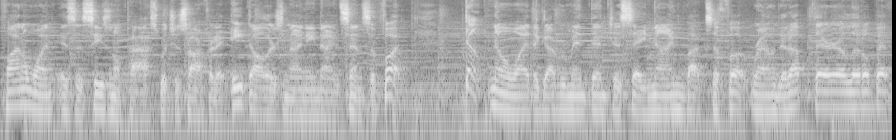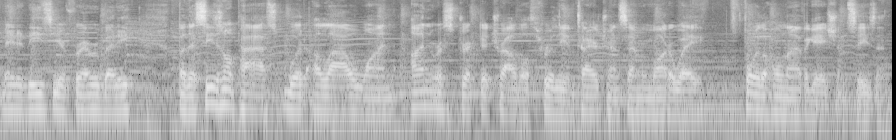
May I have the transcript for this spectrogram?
Final one is a seasonal pass, which is offered at $8.99 a foot. Don't know why the government didn't just say nine bucks a foot, round it up there a little bit, made it easier for everybody. But the seasonal pass would allow one unrestricted travel through the entire Trent Severn Waterway for the whole navigation season.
